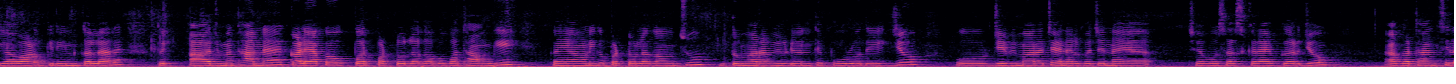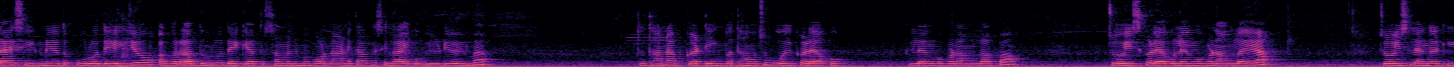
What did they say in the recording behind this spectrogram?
या वालो ग्रीन कलर है तो आज मैं थाने कड़िया का ऊपर पट्टो लगा वो बताऊँगी। कहीं आवनी का पट्टो लगाऊ तो हमारा वीडियो थे पूरा देख जो। और जे भी हमारा चैनल पर नया है वो सब्सक्राइब कर जो। अगर थान सिलाई सीखनी है तो पूरा देख जो अगर अधूरो देखा तो समझ में कौन आनी था सिलाई को वीडियो ही में। तो थाना आप कटिंग बताऊ छू वही कड़िया को लहंगो बनाऊँगा आप। चौबीस कड़िया को लहंगो बनाऊँगा या। चौबीस लहंगा की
